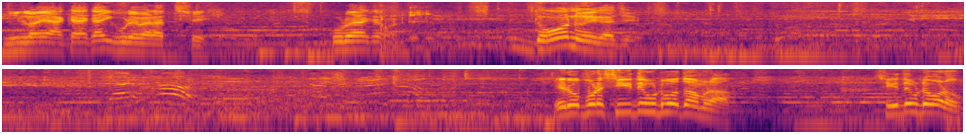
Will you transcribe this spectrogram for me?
নিলয় একা একাই ঘুরে বেড়াচ্ছে। পুরো একেবারে ডন হয়ে গেছে। এর ওপরে সিঁড়িতে উঠবো তো আমরা। সিঁড়িতে উঠে পড়ো।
